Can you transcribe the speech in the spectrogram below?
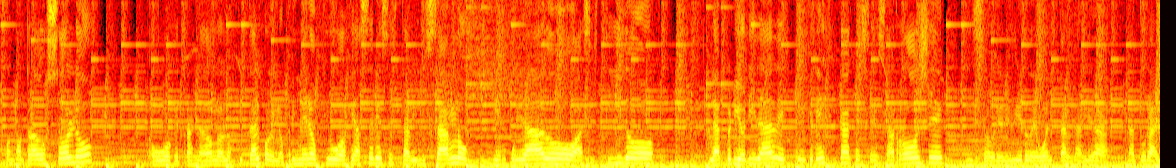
fue encontrado solo, hubo que trasladarlo al hospital porque lo primero que hubo que hacer es estabilizarlo, bien cuidado, asistido. La prioridad es que crezca, que se desarrolle y sobrevivir de vuelta en la vida natural.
